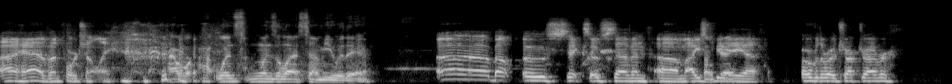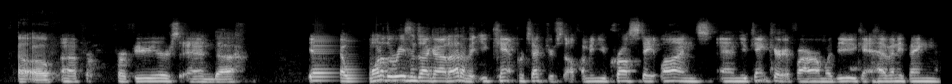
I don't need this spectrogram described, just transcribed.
I have, unfortunately. How, how, when's when's the last time you were there? uh, about 06, 07. Um, I used to be a uh, over the road truck driver Uh oh. uh, for, for a few years. And uh, yeah, one of the reasons I got out of it, you can't protect yourself. I mean, you cross state lines and you can't carry a firearm with you. You can't have anything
